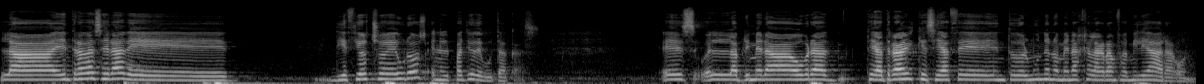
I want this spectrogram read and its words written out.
La entrada será de 18 euros en el patio de butacas. Es la primera obra teatral que se hace en todo el mundo en homenaje a la gran familia Aragón.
